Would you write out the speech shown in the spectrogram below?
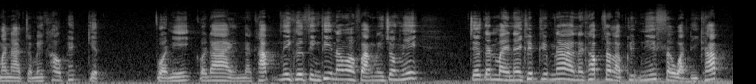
มันอาจจะไม่เข้าแพ็กเกจตัวนี้ก็ได้นะครับ นี่คือสิ่งที่นำมาฝากในช่วงนี้ เจอกันใหม่ในคลิปคลิปหน้านะครับสำหรับคลิปนี้สวัสดีครับ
